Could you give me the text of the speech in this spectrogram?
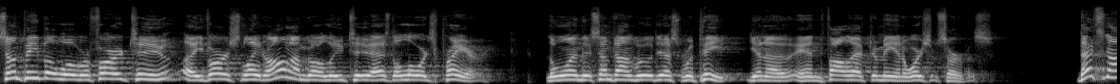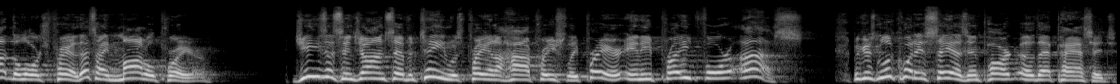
Some people will refer to a verse later on I'm going to allude to as the Lord's Prayer, the one that sometimes we'll just repeat, you know, and follow after me in a worship service. That's not the Lord's Prayer, that's a model prayer. Jesus in John 17 was praying a high priestly prayer, and he prayed for us. Because look what it says in part of that passage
